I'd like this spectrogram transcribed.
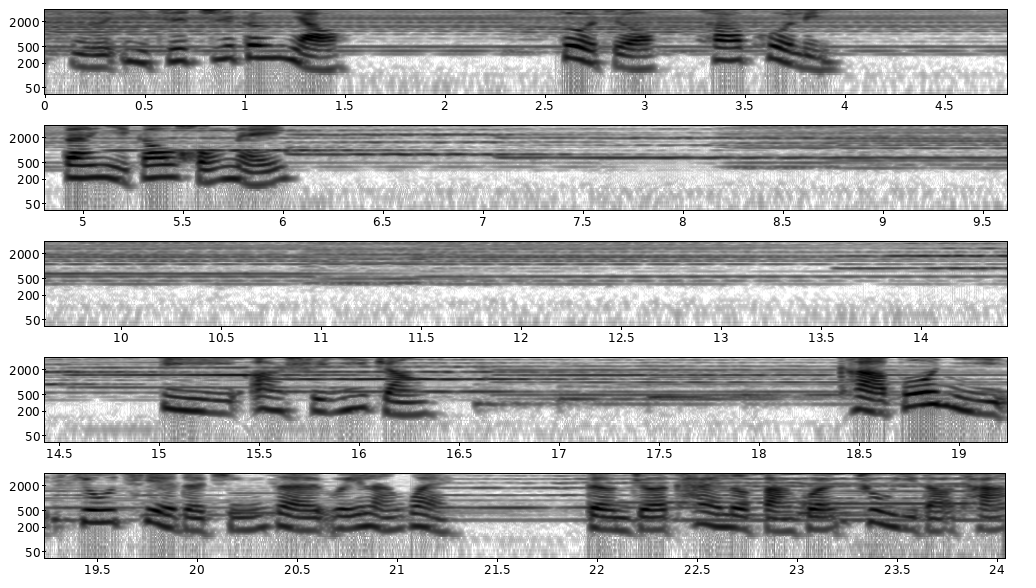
死一只知更鸟，作者哈珀里，翻译高红梅。第二十一章，卡波尼羞怯地停在围栏外，等着泰勒法官注意到他。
